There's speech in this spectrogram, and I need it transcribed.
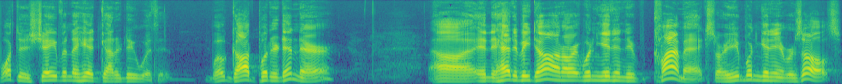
what does shaving the head got to do with it? Well, God put it in there, uh, and it had to be done, or it wouldn't get any climax, or it wouldn't get any results.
